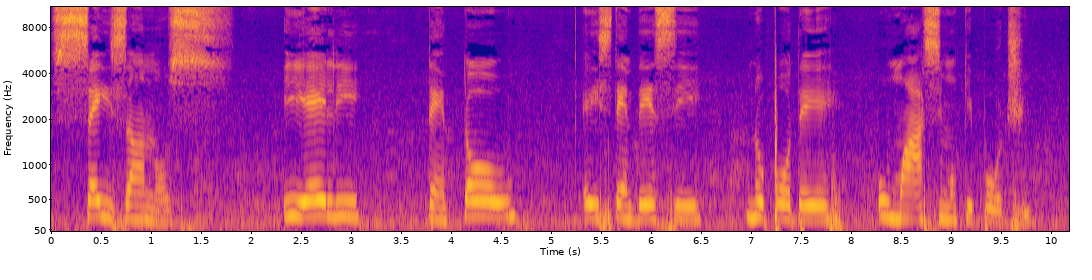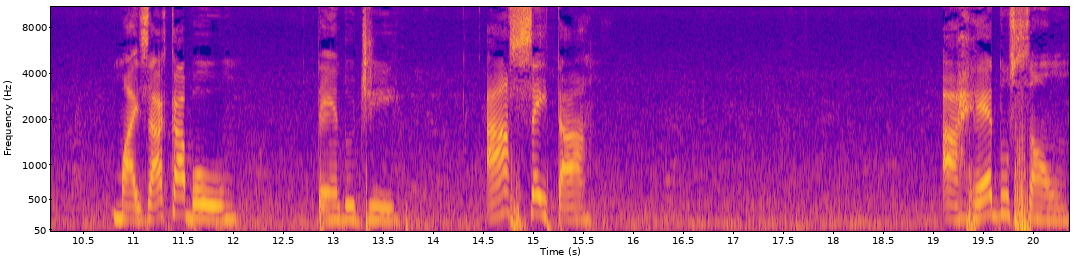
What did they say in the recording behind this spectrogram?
seis anos e ele tentou estender-se no poder o máximo que pôde mas acabou tendo de aceitar a redução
